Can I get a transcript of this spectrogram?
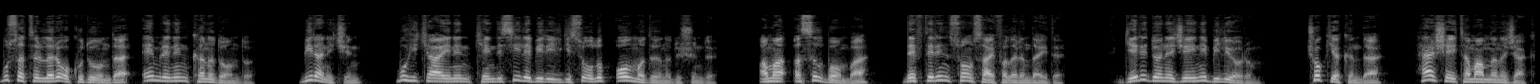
Bu satırları okuduğunda Emre'nin kanı dondu. Bir an için bu hikayenin kendisiyle bir ilgisi olup olmadığını düşündü. Ama asıl bomba defterin son sayfalarındaydı. Geri döneceğini biliyorum. Çok yakında her şey tamamlanacak.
